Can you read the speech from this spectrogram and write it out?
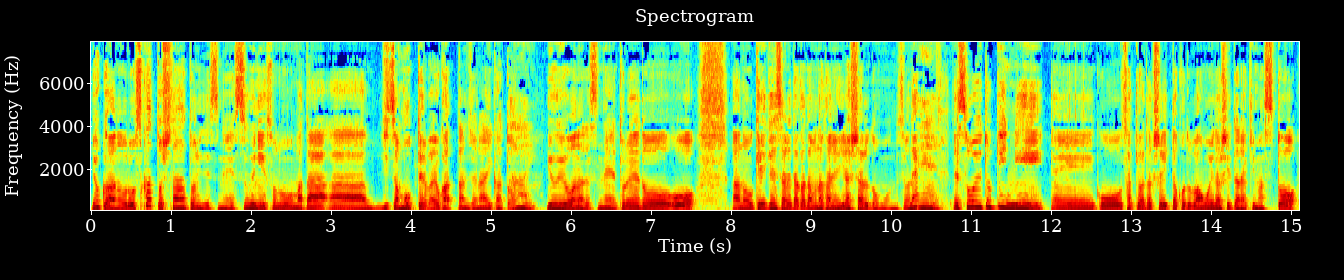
よくあの、ロスカットした後にですね、すぐにその、また、あ実は持ってればよかったんじゃないかというようなですね、はい、トレードを、あの、経験された方も中にはいらっしゃると思うんですよね。えでそういう時に、えー、こう、さっき私が言った言葉を思い出していただきますと、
